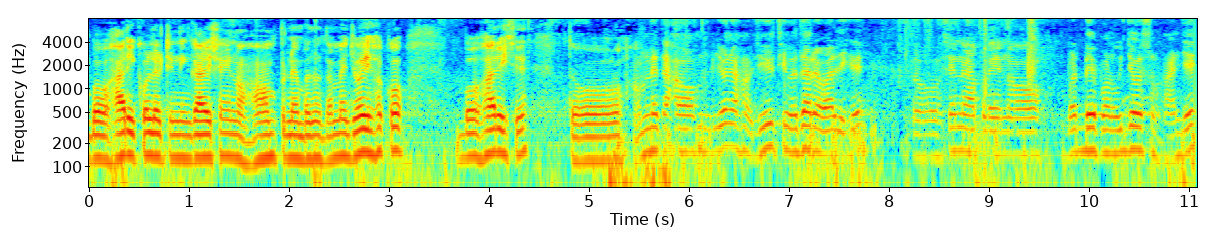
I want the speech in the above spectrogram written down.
બહુ સારી ક્વોલિટીની ગાય છે, એનો હમ્પ ને બધું તમે જોઈ શકો. બહુ સારી છે. તો અમને તો આમ લ્યો ને હા જીવથી વધારે વાલી છે. તો છે ને આપણે એનો બર્થડે પણ ઉજવશું સાંજે.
